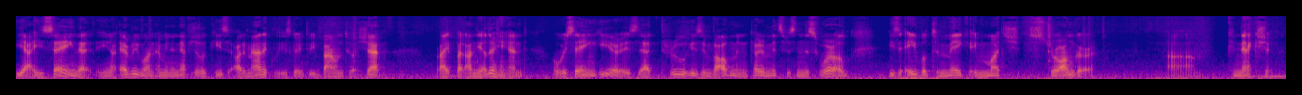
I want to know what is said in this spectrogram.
Yeah, he's saying that you know everyone. I mean, the nefesh elokis automatically is going to be bound to Hashem, right? But on the other hand, what we're saying here is that through his involvement in Torah mitzvahs in this world, he's able to make a much stronger um, connection,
